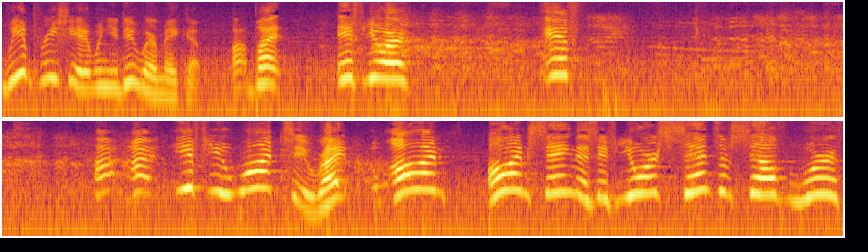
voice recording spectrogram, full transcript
we appreciate it when you do wear makeup. Uh, but if you're, if, I, I, if you want to, right? All I'm, all I'm saying is if your sense of self worth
